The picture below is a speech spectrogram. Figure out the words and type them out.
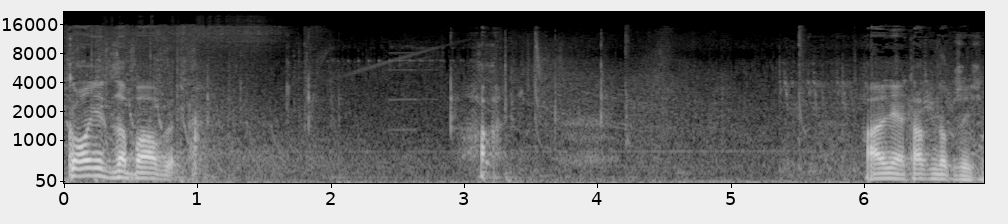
Koniec zabawy. Ale nie, tam dobrze idzie.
